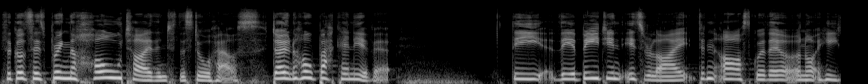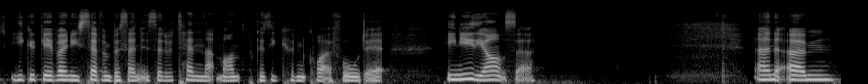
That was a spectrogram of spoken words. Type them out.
So God says, bring the whole tithe into the storehouse. Don't hold back any of it. The, the obedient Israelite didn't ask whether or not he, he could give only 7% instead of 10 that month because he couldn't quite afford it. He knew the answer. And um,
